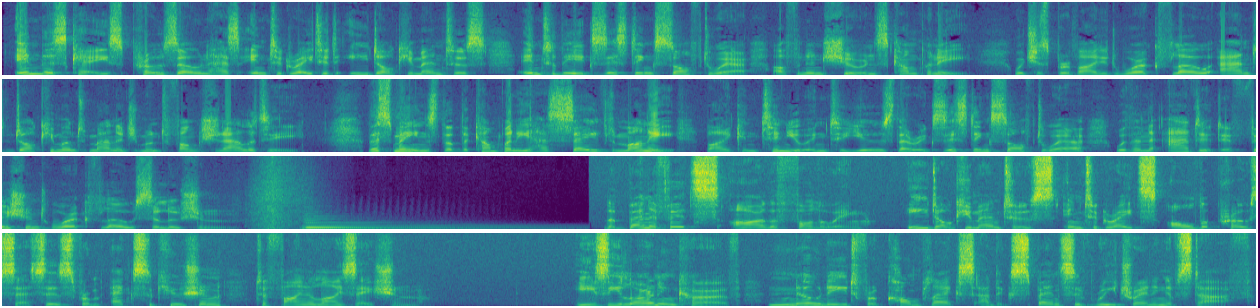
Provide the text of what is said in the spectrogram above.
In this case, Prozone has integrated eDocumentus into the existing software of an insurance company, which has provided workflow and document management functionality. This means that the company has saved money by continuing to use their existing software with an added efficient workflow solution. The benefits are the following. eDocumentus integrates all the processes from execution to finalization. Easy learning curve, no need for complex and expensive retraining of staff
